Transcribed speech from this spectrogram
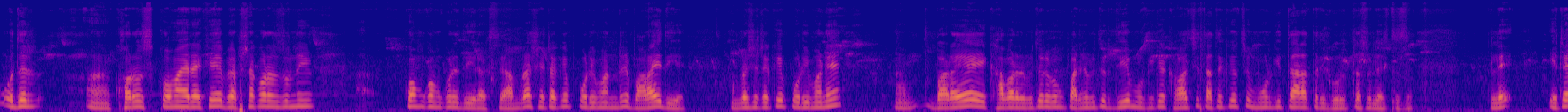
ওদের খরচ কমায় রেখে ব্যবসা করার জন্যই কম কম করে দিয়ে রাখছে। আমরা সেটাকে পরিমাণে বাড়াই দিয়ে, আমরা সেটাকে পরিমাণে বাড়াইয়ে এই খাবারের ভিতর এবং পানির ভিতর দিয়ে মুরগিকে খাওয়াচ্ছি, তাতে কি হচ্ছে মুরগি তাড়াতাড়ি গরুরটা চলে আসতেছে। তাহলে এটা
